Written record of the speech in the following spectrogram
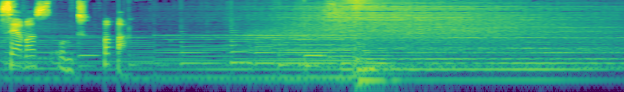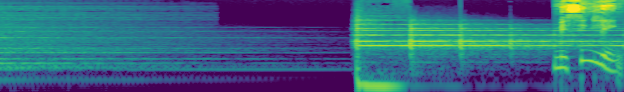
Servus und Baba. Missing Link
